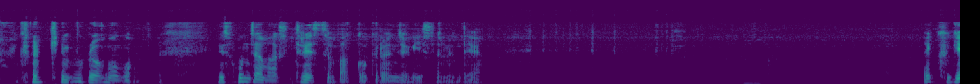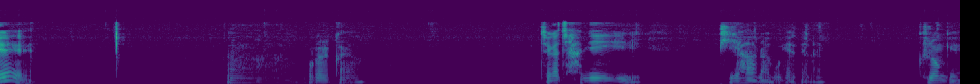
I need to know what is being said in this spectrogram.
그렇게 물어보고 그래서 혼자 막 스트레스 받고 그런 적이 있었는데요. 그게 어, 뭐랄까요? 제가 자기 비하라고 해야 되나요? 그런 게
